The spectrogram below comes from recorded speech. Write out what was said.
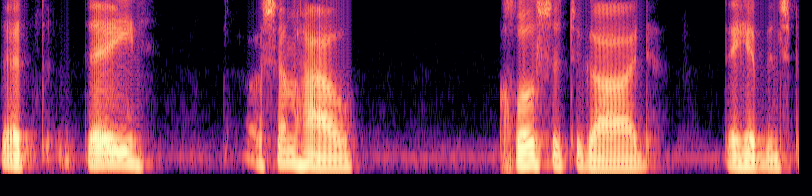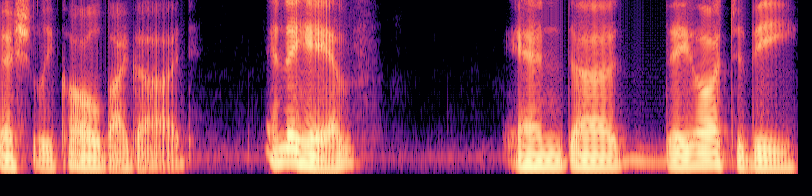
that they are somehow closer to God. They have been specially called by God, and they have, and uh, they ought to be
